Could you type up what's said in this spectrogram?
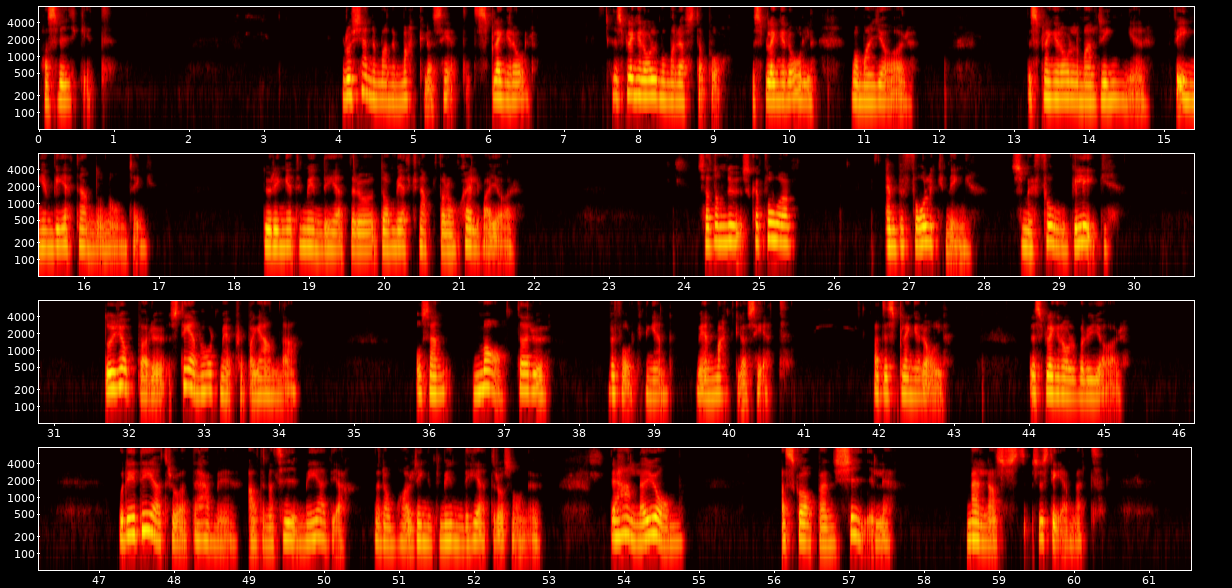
har svikit. Och då känner man en maktlöshet. Det spelar ingen roll. Det spelar ingen roll vad man röstar på. Det spelar ingen roll vad man gör. Det spelar ingen roll om man ringer, för ingen vet ändå någonting. Du ringer till myndigheter och de vet knappt vad de själva gör. Så att om du ska få en befolkning som är foglig då jobbar du stenhårt med propaganda. Och sen matar du befolkningen med en maktlöshet. Att det spelar ingen roll. Det spelar ingen roll vad du gör. Och det är det jag tror att det här med alternativmedia, när de har ringt myndigheter och så nu. Det handlar ju om att skapa en kil mellan systemet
